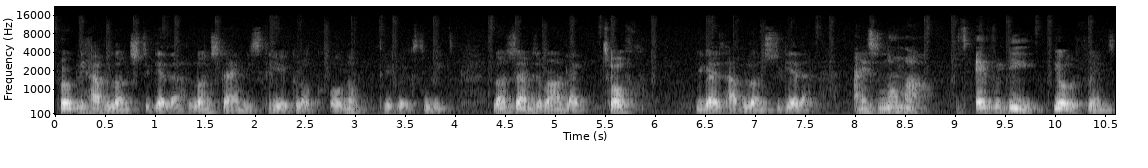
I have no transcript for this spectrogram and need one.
Probably have lunch together. Lunchtime is 3 o'clock, or no, 3 o'clock is too late. Lunchtime is around like 12. You guys have lunch together and it's normal. It's every day. You're with friends.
